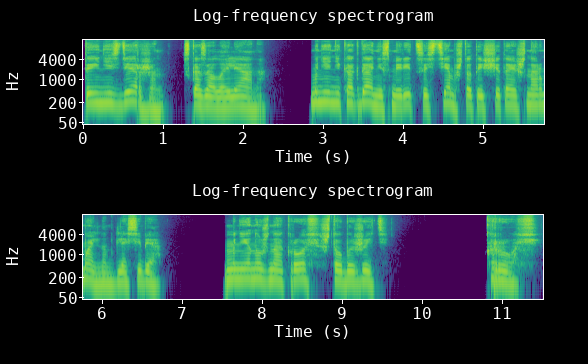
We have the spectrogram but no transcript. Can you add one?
«Ты не сдержан», — сказала Элиана. «Мне никогда не смириться с тем, что ты считаешь нормальным для себя. Мне нужна кровь, чтобы жить». «Кровь»,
